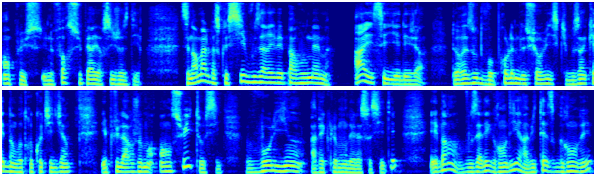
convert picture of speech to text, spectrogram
en plus, une force supérieure si j'ose dire. C'est normal parce que si vous arrivez par vous-même à essayer déjà de résoudre vos problèmes de survie, ce qui vous inquiète dans votre quotidien, et plus largement ensuite aussi vos liens avec le monde et la société, eh ben, vous allez grandir à vitesse grand V,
